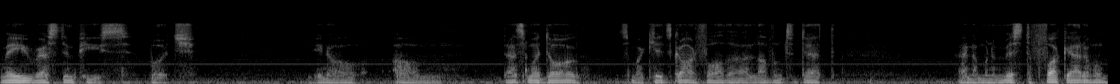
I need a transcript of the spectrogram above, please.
May he rest in peace, Butch. You know, um, that's my dog. It's my kid's godfather. I love him to death. And I'm going to miss the fuck out of him.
